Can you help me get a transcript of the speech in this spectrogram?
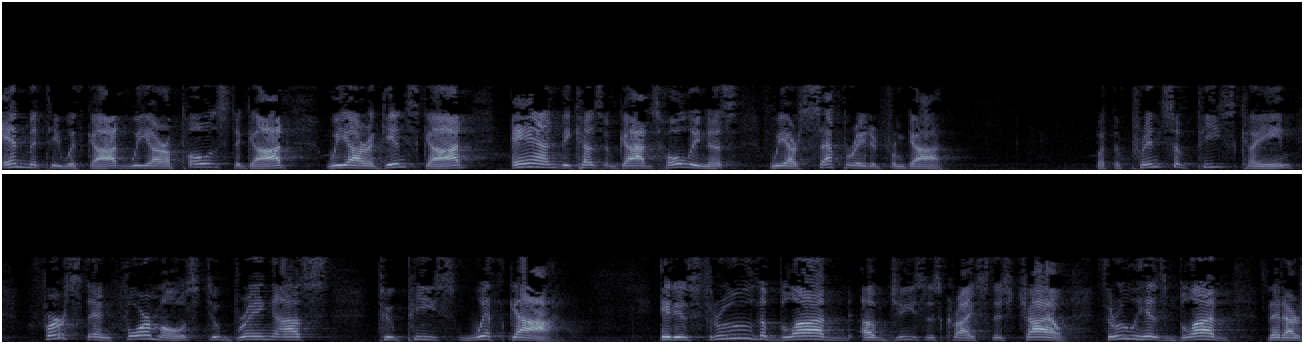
enmity with God. We are opposed to God. We are against God. And because of God's holiness, we are separated from God. But the Prince of Peace came first and foremost to bring us to peace with God. It is through the blood of Jesus Christ, this child, through his blood that our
